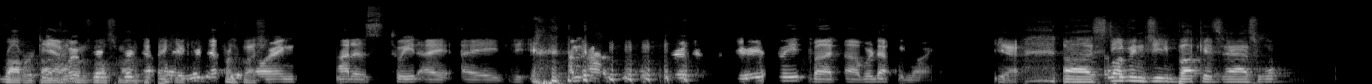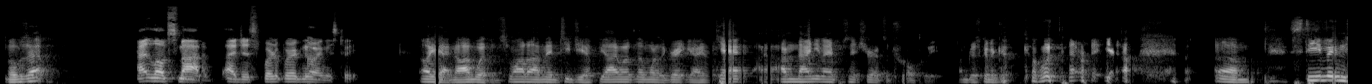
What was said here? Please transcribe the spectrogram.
Robert on yeah, that one as well, we're, But thank you for the question. Nada's tweet. I, I I'm not sure serious tweet, but uh, we're definitely ignoring it. yeah. Uh, Stephen G. Buckets asks, what, was that? I love Smada. I just we're, we're ignoring his tweet. Oh yeah, no, I'm with him. Smada, I'm in TGFBI with him. One of the great guys. Can't. I'm 99 percent sure it's a troll tweet. I'm just gonna go, go with that right now. Um, Stephen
